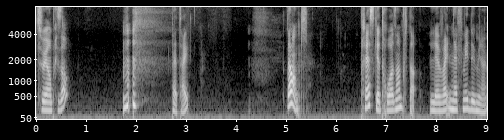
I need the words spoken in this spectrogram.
tuer en prison? Peut-être. Donc, presque trois ans plus tard, le 29 mai 2001,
